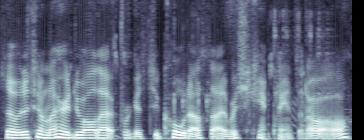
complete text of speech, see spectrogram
So we're just gonna let her do all that before it gets too cold outside, where she can't plant at all.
